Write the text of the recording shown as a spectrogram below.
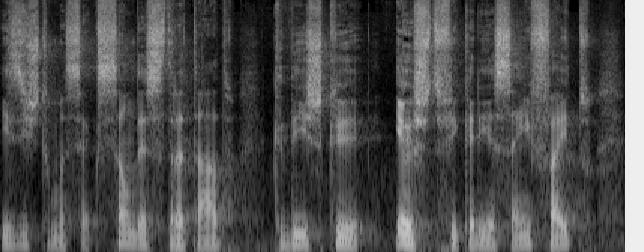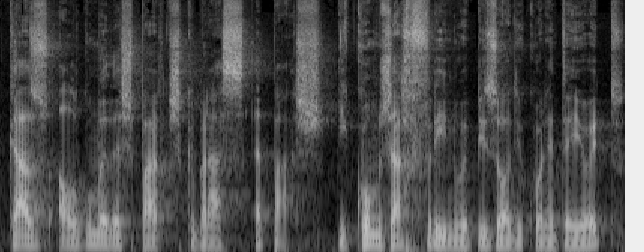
existe uma secção desse tratado que diz que este ficaria sem efeito caso alguma das partes quebrasse a paz. E como já referi no episódio 48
